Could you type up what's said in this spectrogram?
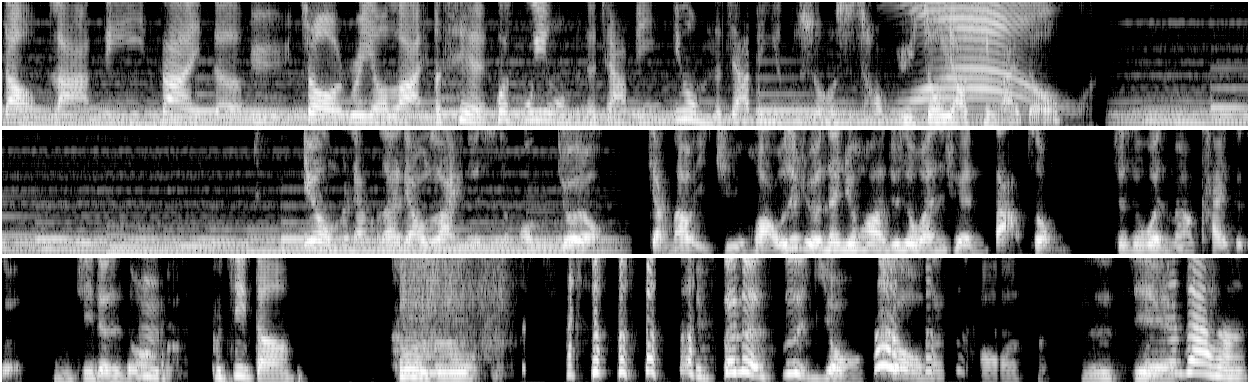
道拉迪赛的宇宙 Real Life，而且会呼应我们的嘉宾，因为我们的嘉宾有的时候是从宇宙邀请来的哦。因为我们两个在聊 Line 的时候，你就有讲到一句话，我就觉得那句话就是完全打中。就是为什么要开这个？你记得是什么吗？嗯、不记得。你真的是有够那个直 接。现在很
